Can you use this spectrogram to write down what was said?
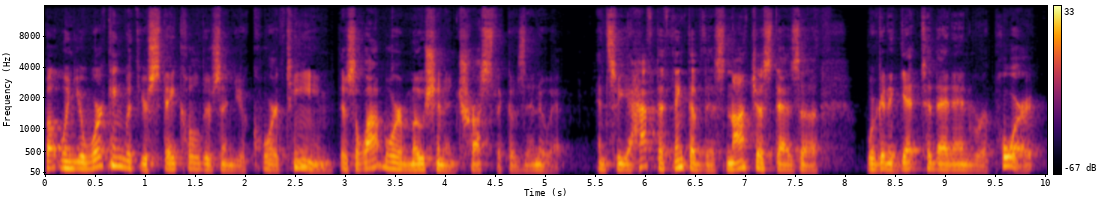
But when you're working with your stakeholders and your core team, there's a lot more emotion and trust that goes into it. And so you have to think of this not just as a we're going to get to that end report,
